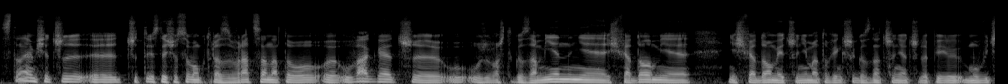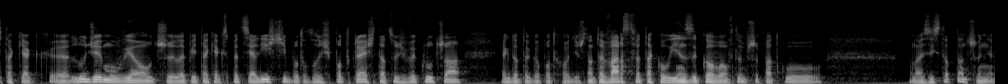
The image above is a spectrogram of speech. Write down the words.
zastanawiam się, czy, y, czy ty jesteś osobą, która zwraca na to y, uwagę, czy używasz tego zamiennie, świadomie, nieświadomie, czy nie ma to większego znaczenia, czy lepiej mówić tak, jak y, ludzie mówią, czy lepiej tak jak specjaliści, bo to coś podkreśla, coś wyklucza. Jak do tego podchodzisz? Na tę warstwę taką językową w tym przypadku ona jest istotna, czy nie?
